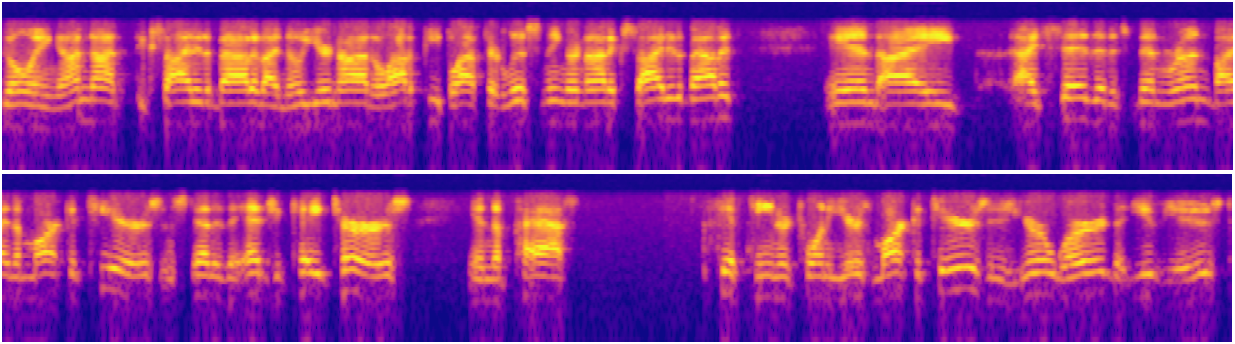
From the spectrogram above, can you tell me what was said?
going. I'm not excited about it. I know you're not. A lot of people out there listening are not excited about it, and I I said that it's been run by the marketeers instead of the educators in the past 15 or 20 years. Marketeers is your word that you've used,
